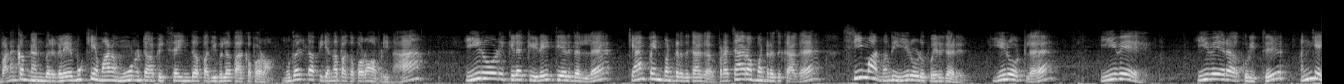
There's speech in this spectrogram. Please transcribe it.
வணக்கம் நண்பர்களே முக்கியமான மூணு டாபிக்ஸை இந்த பதிவில் பார்க்க போகிறோம் முதல் டாபிக் என்ன பார்க்க போகிறோம் அப்படின்னா ஈரோடு கிழக்கு இடைத்தேர்தலில் கேம்பெயின் பண்ணுறதுக்காக பிரச்சாரம் பண்ணுறதுக்காக சீமான் வந்து ஈரோடு போயிருக்காரு. ஈரோட்டில் ஈவே ஈவேரா குறித்து அங்கே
